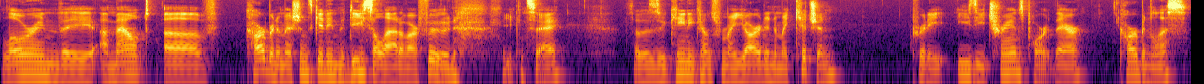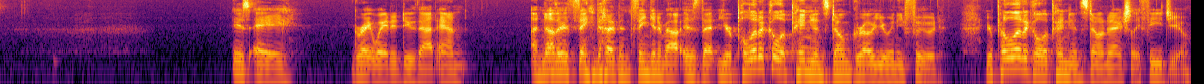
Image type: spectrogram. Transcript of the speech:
lowering the amount of carbon emissions, getting the diesel out of our food, you can say. So the zucchini comes from my yard into my kitchen. Pretty easy transport there, carbonless. Is a great way to do that. And another thing that I've been thinking about is that your political opinions don't grow you any food. Your political opinions don't actually feed you.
